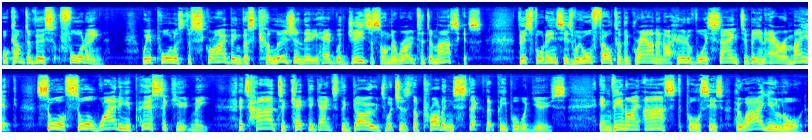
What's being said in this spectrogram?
We'll come to verse 14 where Paul is describing this collision that he had with Jesus on the road to Damascus. Verse 14 says, We all fell to the ground, and I heard a voice saying to me in Aramaic, Saul, Saul, why do you persecute me? It's hard to kick against the goads, which is the prodding stick that people would use. And then I asked, Paul says, Who are you, Lord?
